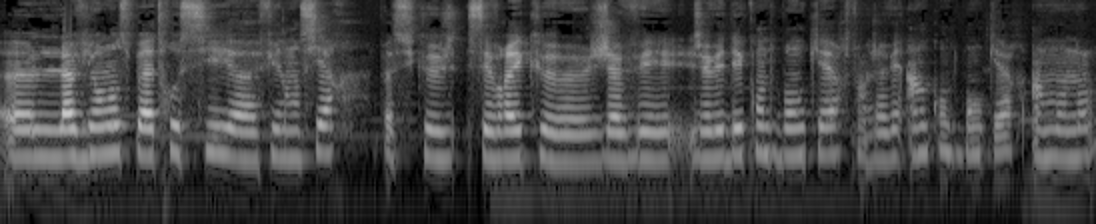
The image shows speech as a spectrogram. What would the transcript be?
Euh, la violence peut être aussi financière, parce que c'est vrai que j'avais, j'avais des comptes bancaires, enfin j'avais un compte bancaire à mon nom,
